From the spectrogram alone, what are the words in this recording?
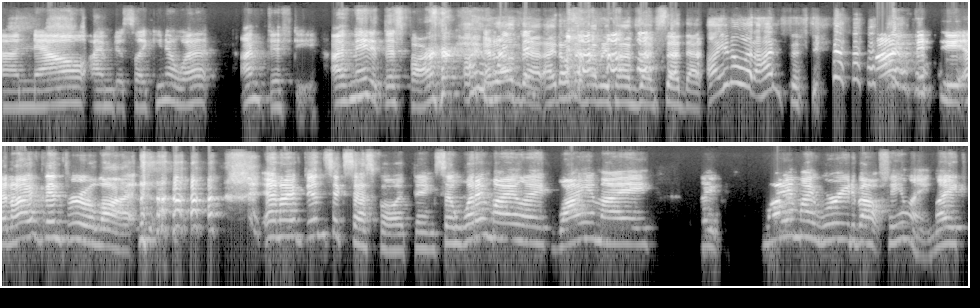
And now I'm just like, you know what? I'm 50. I've made it this far. I love been- that. I don't know how many times I've said that. Oh, you know what? I'm 50. I'm 50 and I've been through a lot. and I've been successful at things. So what am I like? Why am I like why am I worried about failing? Like,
